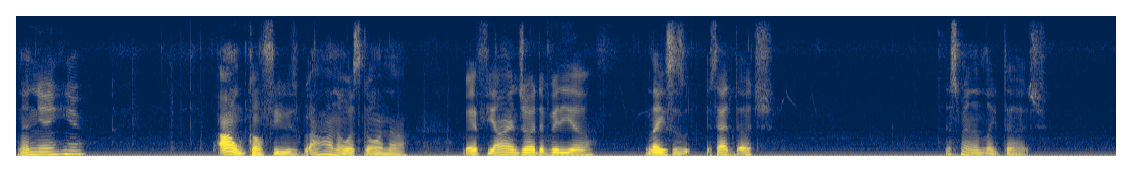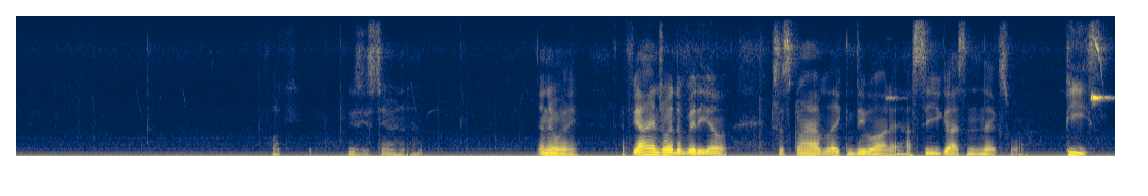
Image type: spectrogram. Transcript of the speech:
None ain't here? I'm confused, but I don't know what's going on. But if y'all enjoyed the video, like, is, is that Dutch? This man look like Dutch. Fuck, who is he staring at? Anyway, if y'all enjoyed the video, subscribe, like, and do all that. I'll see you guys in the next one. Peace.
